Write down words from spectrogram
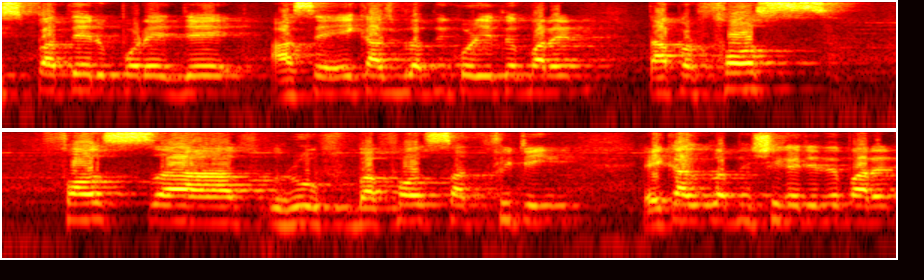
ইস্পাতের উপরে যে আছে, এই কাজগুলো আপনি করে যেতে পারেন। তারপর ফলস ফলস রুফ বা ফলস সাত ফিটিং এই কাজগুলো আপনি শিখে যেতে পারেন।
